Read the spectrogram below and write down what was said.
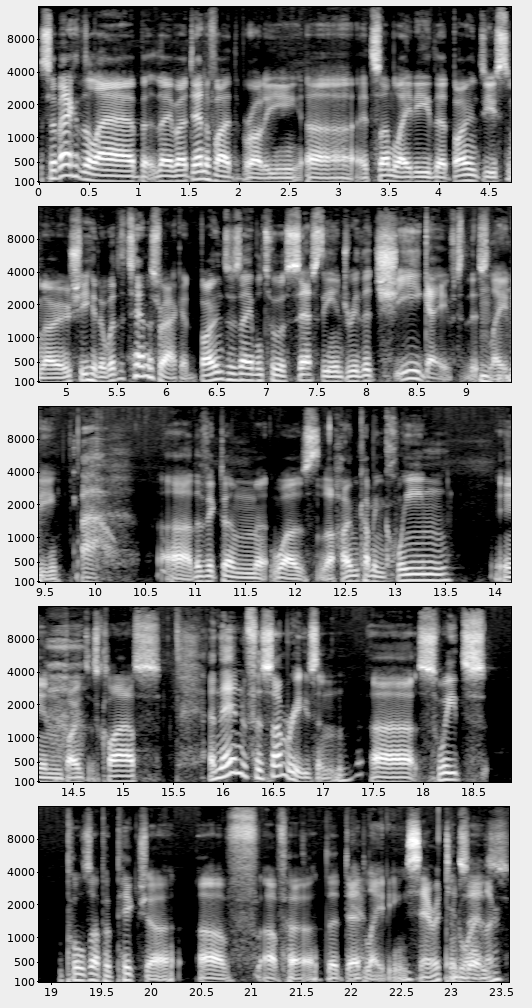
so back at the lab, they've identified the body. Uh, it's some lady that Bones used to know. She hit her with a tennis racket. Bones is able to assess the injury that she gave to this lady. wow Uh, the victim was the homecoming queen in Bones' class. And then, for some reason, uh, Sweets pulls up a picture of of her, the dead Yeah. lady. Sarah Tidweiler. says-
